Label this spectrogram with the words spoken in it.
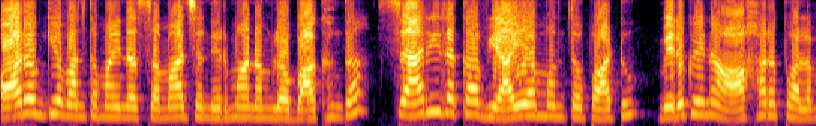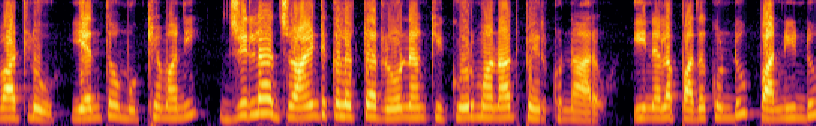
ఆరోగ్యవంతమైన సమాజ నిర్మాణంలో భాగంగా శారీరక వ్యాయామంతో పాటు మెరుగైన ఆహారపు అలవాట్లు ఎంతో ముఖ్యమని జిల్లా జాయింట్ కలెక్టర్ రోనంకి కూర్మానాథ్ పేర్కొన్నారు. ఈ నెల పదకొండు పన్నెండు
